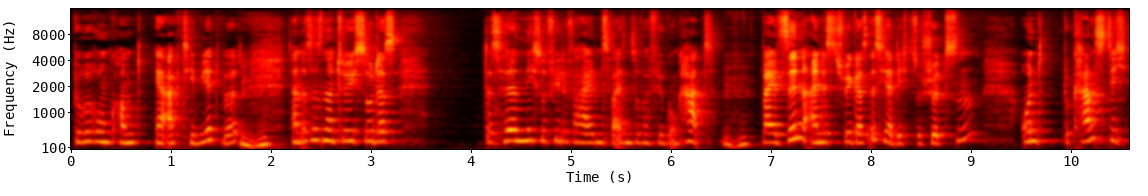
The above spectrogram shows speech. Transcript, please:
Berührung kommt, er aktiviert wird, mhm. dann ist es natürlich so, dass das Hirn nicht so viele Verhaltensweisen zur Verfügung hat. Mhm. Weil Sinn eines Triggers ist ja, dich zu schützen. Und du kannst dich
